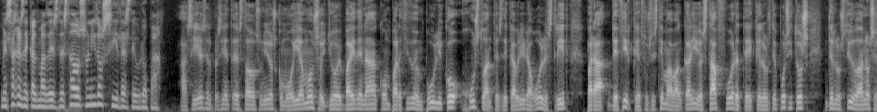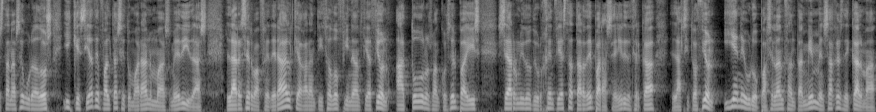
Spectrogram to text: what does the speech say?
Mensajes de calma desde Estados Unidos y desde Europa. Así es, el presidente de Estados Unidos, como oíamos, Joe Biden ha comparecido en público justo antes de que abriera Wall Street para decir que su sistema bancario está fuerte, que los depósitos de los ciudadanos están asegurados y que si hace falta se tomarán más medidas. La Reserva Federal, que ha garantizado financiación a todos los bancos del país, se ha reunido de urgencia esta tarde para seguir de cerca la situación y en Europa se lanzan también mensajes de calma.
